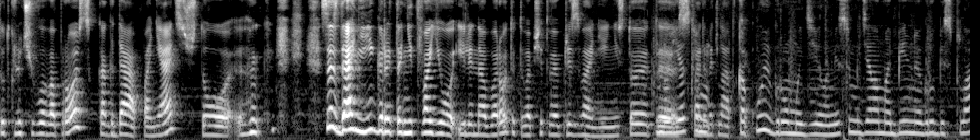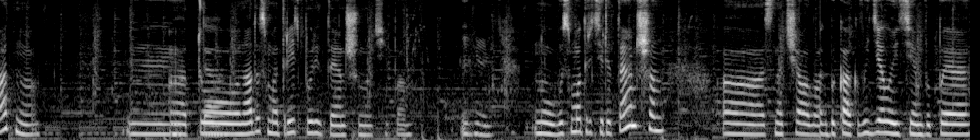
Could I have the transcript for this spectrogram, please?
Тут ключевой вопрос, когда понять, что создание игр это не твое, или наоборот, это вообще твое призвание, и не стоит Но э, складывать лапки. Какую игру мы делаем? Если мы делаем мобильную игру бесплатную, mm, то да. надо смотреть по ретеншену, типа. Mm-hmm. Ну, вы смотрите ретеншн э, сначала, как бы как, вы делаете MVP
